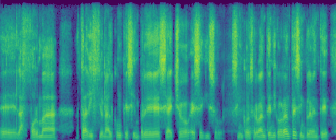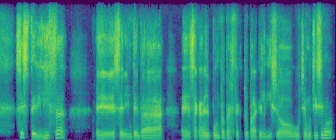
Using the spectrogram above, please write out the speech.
la forma tradicional con que siempre se ha hecho ese guiso, sin conservantes ni colorantes, simplemente se esteriliza, se intenta sacar el punto perfecto para que el guiso guste muchísimo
